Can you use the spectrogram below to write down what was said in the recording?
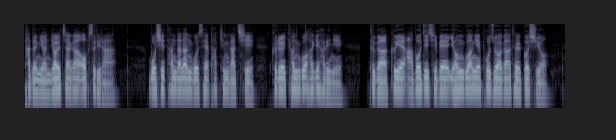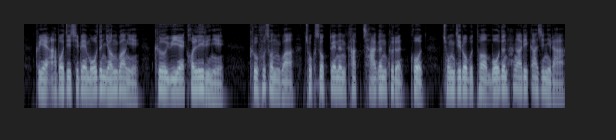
닫으면 열 자가 없으리라. 못이 단단한 곳에 박힘같이 그를 견고하게 하리니 그가 그의 아버지 집의 영광의 보조아가 될 것이요. 그의 아버지 집의 모든 영광이 그 위에 걸리리니 그 후손과 족속되는 각 작은 그릇 곧 종지로부터 모든 항아리까지니라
